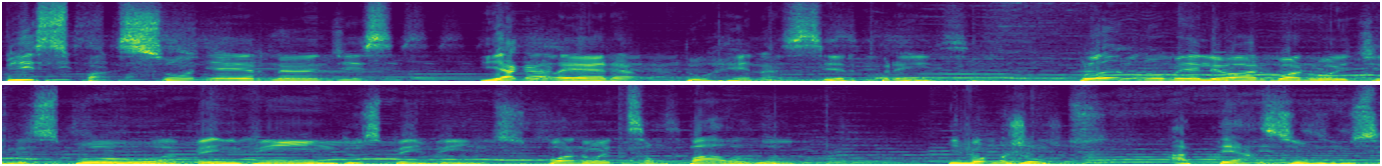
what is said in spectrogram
Bispa Sônia Hernandes e a galera do Renascer Praise. Plano Melhor, boa noite Lisboa, bem-vindos, bem-vindos, boa noite São Paulo. E vamos juntos até às 11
